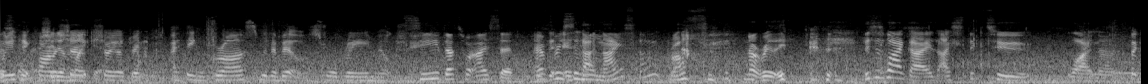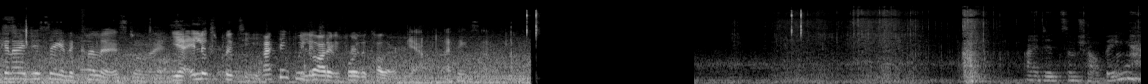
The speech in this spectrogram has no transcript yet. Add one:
what do you think, Farah? Show, like show your drink. I think grass with a bit of strawberry milkshake. See, that's what I said. Every is, it, is that nice though? Grass? No, not really. this is why, guys, I stick to why not? But can I just say the color is still nice? Yeah, it looks pretty. I think we it got it for pretty. the color. Yeah, I think so. I did some shopping.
